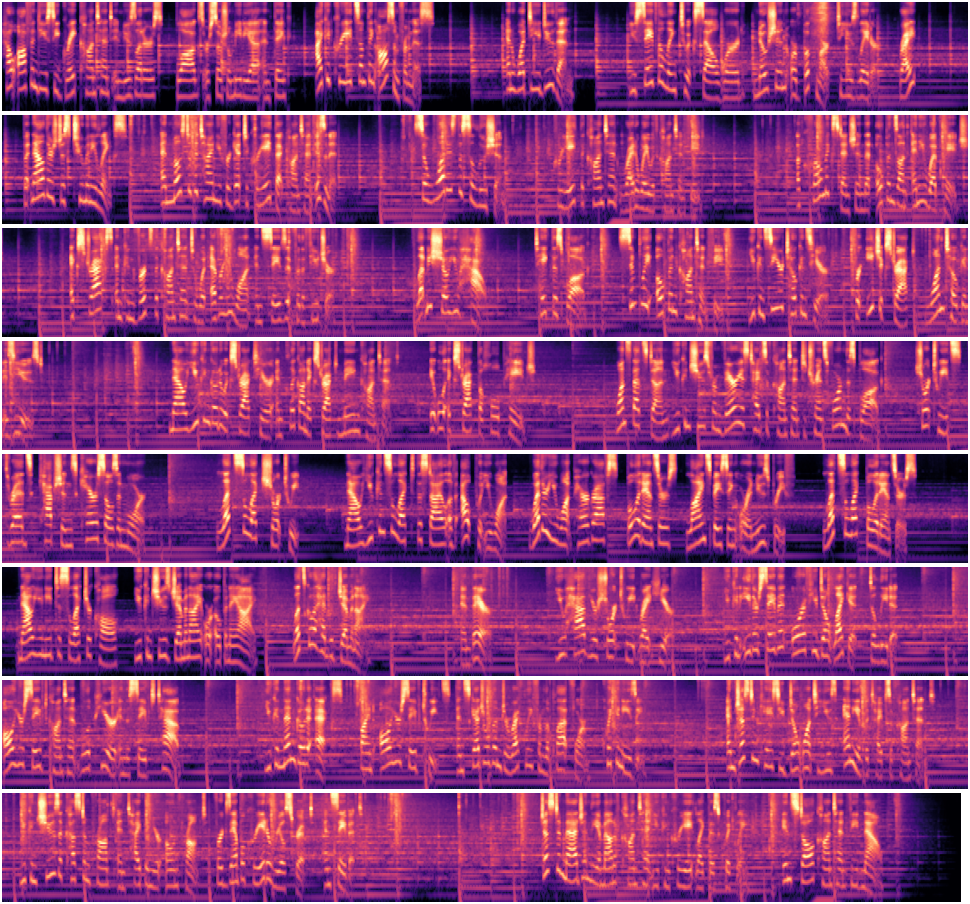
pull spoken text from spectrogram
How often do you see great content in newsletters, blogs, or social media and think, I could create something awesome from this? And what do you do then? You save the link to Excel, Word, Notion, or Bookmark to use later, right? But now there's just too many links. And most of the time you forget to create that content, isn't it? So what is the solution? Create the content right away with Content Feed. A Chrome extension that opens on any web page. Extracts and converts the content to whatever you want and saves it for the future. Let me show you how. Take this blog. Simply open Content Feed. You can see your tokens here. For each extract, one token is used. Now you can go to Extract here and click on Extract Main Content. It will extract the whole page. Once that's done, you can choose from various types of content to transform this blog. Short tweets, threads, captions, carousels, and more. Let's select Short Tweet. Now you can select the style of output you want, whether you want paragraphs, bullet answers, line spacing, or a news brief. Let's select bullet answers. Now you need to select your call, you can choose Gemini or OpenAI. Let's go ahead with Gemini. And there. You have your short tweet right here. You can either save it or if you don't like it, delete it. All your saved content will appear in the Saved tab. You can then go to X, find all your saved tweets, and schedule them directly from the platform, quick and easy. And just in case you don't want to use any of the types of content, you can choose a custom prompt and type in your own prompt, for example create a reel script, and save it. Just imagine the amount of content you can create like this quickly. Install Content Feed now.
